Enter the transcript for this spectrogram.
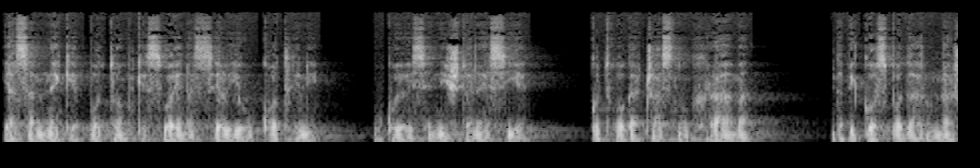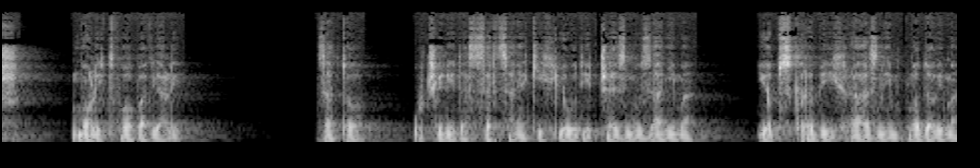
ja sam neke potomke svoje naselio u kotlini u kojoj se ništa ne sije, kod tvoga časnog hrama, da bi gospodaru naš molitvu obavljali. Zato učini da srca nekih ljudi čeznu za njima i obskrbi ih raznim plodovima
